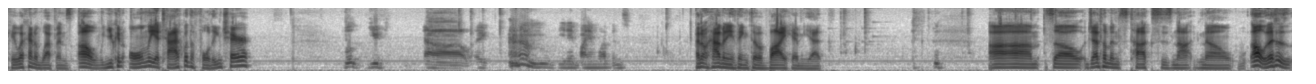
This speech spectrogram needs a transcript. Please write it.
Okay, what kind of weapons? Oh, you can only attack with a folding chair. Well, you, uh, like, you didn't buy him weapons. I don't have anything to buy him yet. Um, so gentleman's tux is not no. Oh, this is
